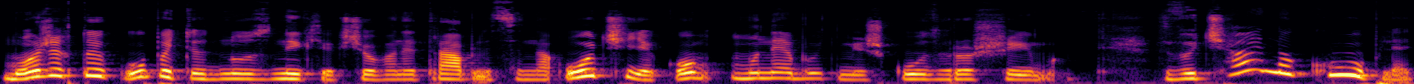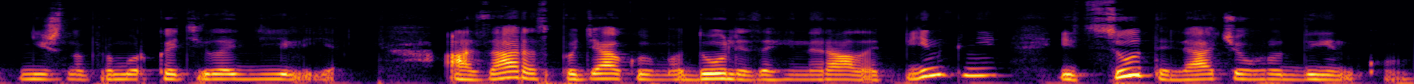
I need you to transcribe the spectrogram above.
Може, хто й купить одну з них, якщо вони трапляться на очі якому-небудь мішку з грошима. Звичайно, куплять, ніжно промуркотіла Ділія. А зараз подякуємо долі за генерала Пінкні і цю телячу грудинку.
